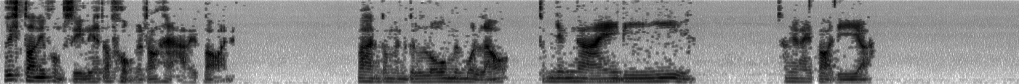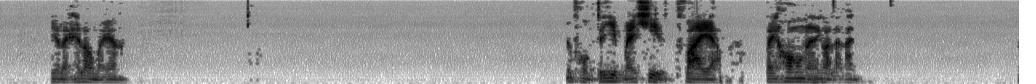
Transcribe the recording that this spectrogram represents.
เฮ้ยตอนนี้ผมซีเรียสแล้วผมจะต้องหาอะไรต่อเนี่ย บ้านก็มันก็โล่งไปหมดแล้วทำยังไงดีทำยังไงต่อดีอะ มีอะไรให้เราไหมอะเดี๋ยวผมจะหยิบไม้ขีดไฟอะ ไปห้องนั้นก่อนแล้วกันไป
